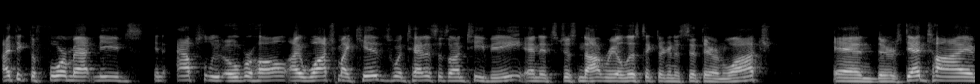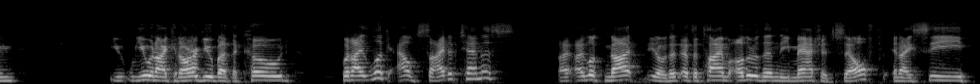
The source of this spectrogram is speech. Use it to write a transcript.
I think the format needs an absolute overhaul. I watch my kids when tennis is on TV, and it's just not realistic. They're going to sit there and watch, and there's dead time. You you and I could argue about the code, but I look outside of tennis. I, I look not you know at the time other than the match itself, and I see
